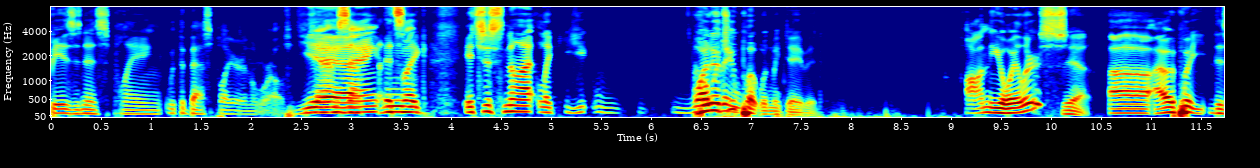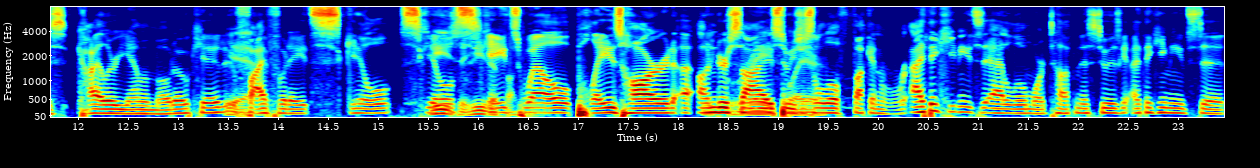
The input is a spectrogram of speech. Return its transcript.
business playing with the best player in the world. you know what I'm saying I it's mean- like it's just not like you. What What would are you put with McDavid? on the Oilers? Yeah. Uh, I would put this Kailer Yamamoto kid, Yeah. five foot eight, skill, skill, He's a- he's skates well, plays hard, uh, undersized, so he's just a little fucking. r- I think he needs to add a little more toughness to his. I think he needs to.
